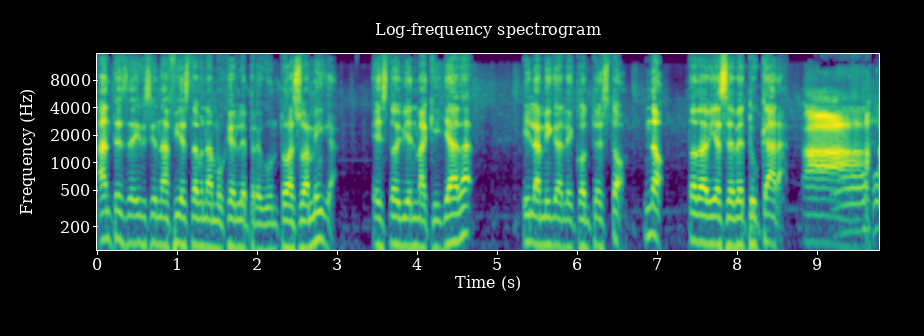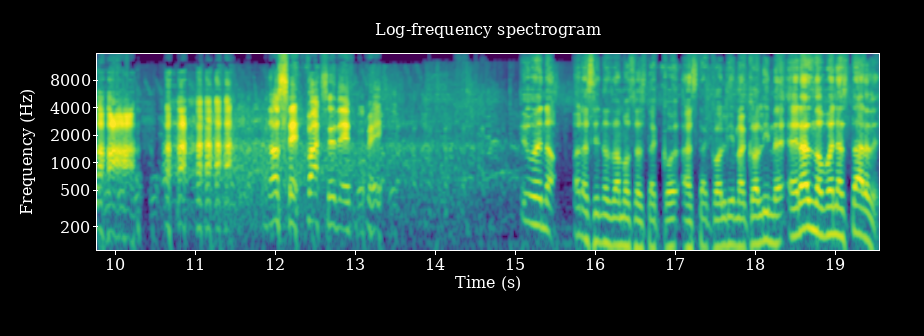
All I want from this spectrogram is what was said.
Antes de irse a una fiesta, una mujer le preguntó a su amiga, ¿estoy bien maquillada? Y la amiga le contestó, no, todavía se ve tu cara. Ah. no se pase de fe. Y bueno, ahora sí nos vamos hasta, hasta Colima. Colima, Erasmo, buenas tardes.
